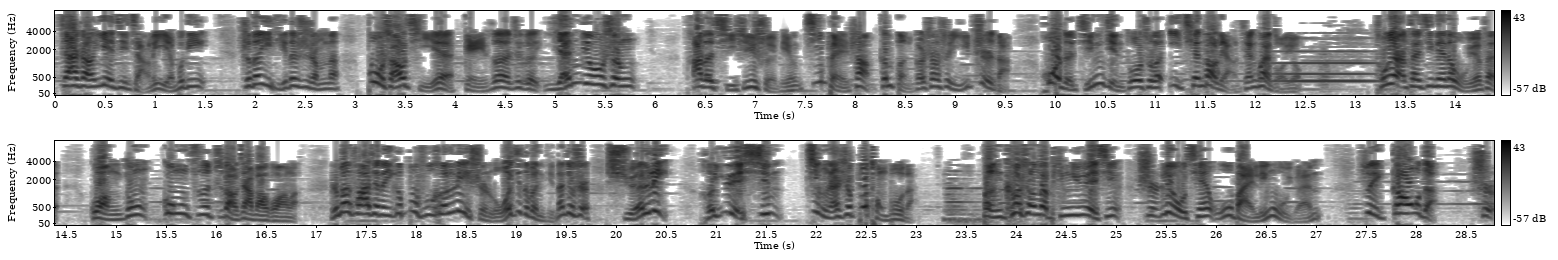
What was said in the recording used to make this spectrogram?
加上业绩奖励也不低。值得一提的是什么呢？不少企业给的这个研究生，他的起薪水平基本上跟本科生是一致的，或者仅仅多出了一千到两千块左右。同样，在今年的五月份，广东工资指导价曝光了。人们发现了一个不符合历史逻辑的问题，那就是学历和月薪竟然是不同步的。本科生的平均月薪是六千五百零五元，最高的是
